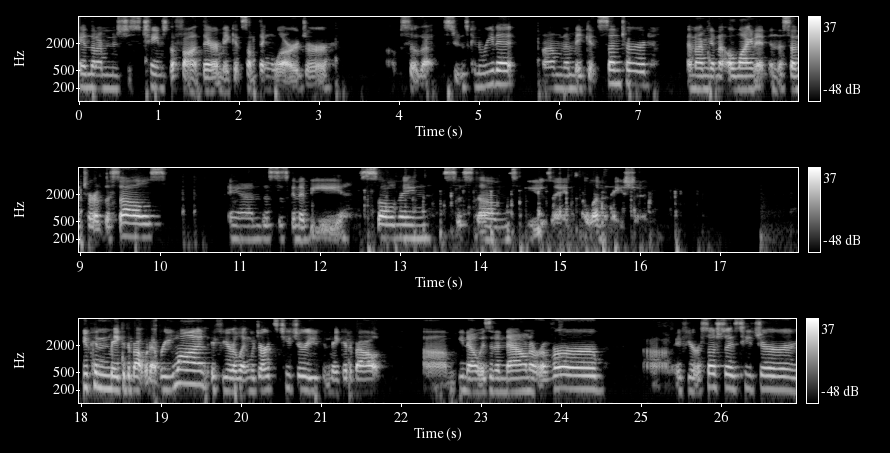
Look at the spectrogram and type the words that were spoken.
And then I'm going to just change the font there and make it something larger so that students can read it. I'm going to make it centered and I'm going to align it in the center of the cells. And this is going to be solving systems using elimination. You can make it about whatever you want. If you're a language arts teacher, you can make it about, um, you know, is it a noun or a verb? Um, if you're a social studies teacher,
